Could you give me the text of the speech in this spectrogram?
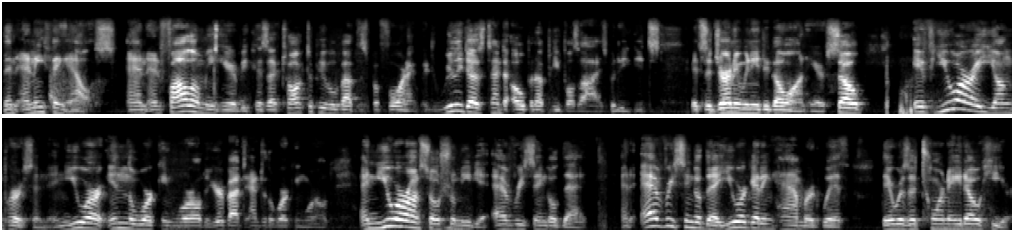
than anything else. And and follow me here because I've talked to people about this before, and it really does tend to open up people's eyes. But it's it's a journey we need to go on here. So, if you are a young person and you are in the working world, or you're about to enter the working world, and you are on social media every single day, and every single day you are getting hammered with there was a tornado here,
